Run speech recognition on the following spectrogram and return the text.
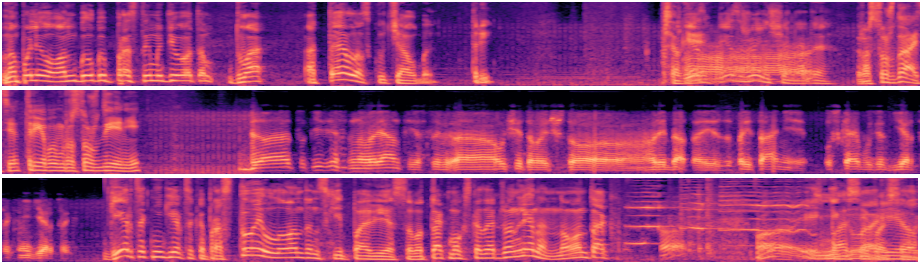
Наполеон был бы простым идиотом. Два. А скучал бы. Три. Сергей, Без, без женщины, да. рассуждайте. Требуем рассуждений. Да, тут единственный вариант, если э, учитывать, что ребята из Британии, пускай будет герцог, не герцог. Герцог не герцог, а простой лондонский повеса. Вот так мог сказать Джон Леннон, но он так... Ой, не Спасибо, говорил.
